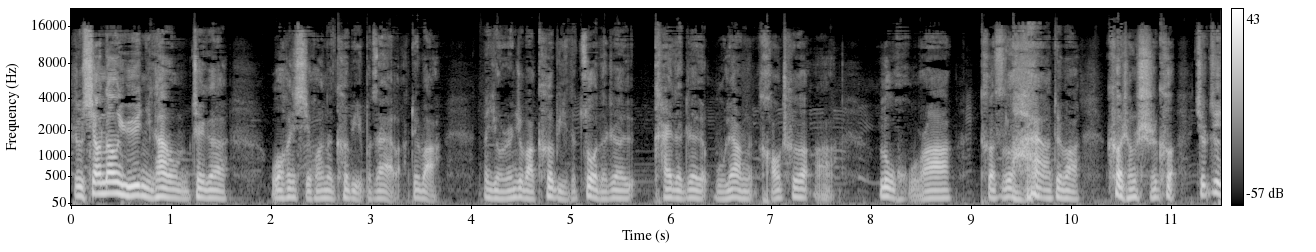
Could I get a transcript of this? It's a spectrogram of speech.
就相当于你看我们这个我很喜欢的科比不在了，对吧？那有人就把科比的坐的这开的这五辆豪车啊，路虎啊、特斯拉呀，对吧？刻成石刻，就就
